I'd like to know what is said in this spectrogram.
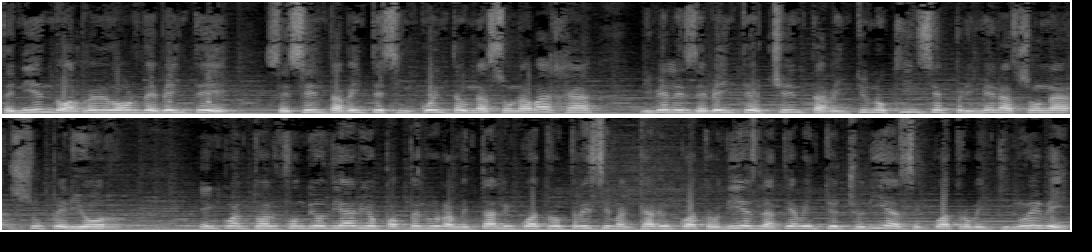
teniendo alrededor de 20.60, 20.50 una zona baja, niveles de 20.80, 21.15 primera zona superior. En cuanto al fondeo diario, papel ornamental en 4.13, bancario en 4.10, latía 28 días en 4.29,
